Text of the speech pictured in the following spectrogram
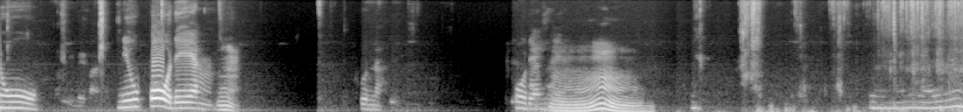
นู นิ้วโป้แดง อืมคุณนะโป้แดงอืมอืม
